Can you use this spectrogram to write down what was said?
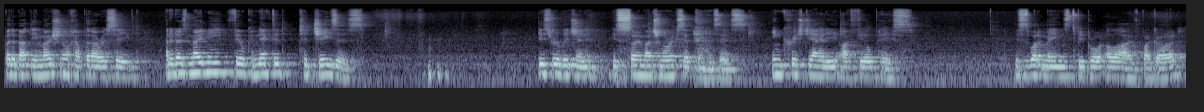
but about the emotional help that I received, and it has made me feel connected to Jesus. This religion is so much more accepting, he says. In Christianity, I feel peace. This is what it means to be brought alive by God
